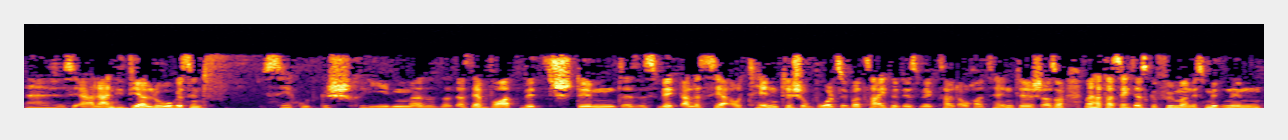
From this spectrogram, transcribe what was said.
Äh, es ist, allein die Dialoge sind sehr gut geschrieben, also dass der Wortwitz stimmt, es, es wirkt alles sehr authentisch, obwohl es überzeichnet ist, wirkt es halt auch authentisch. Also man hat tatsächlich das Gefühl, man ist mitten in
